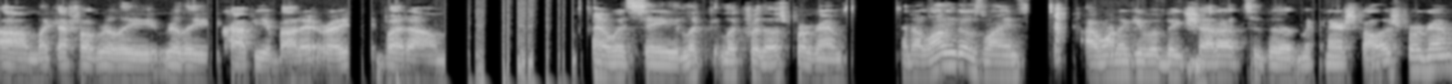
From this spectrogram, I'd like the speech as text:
Um, like I felt really really crappy about it, right? But um, I would say look look for those programs. And along those lines, I want to give a big shout out to the McNair Scholars Program.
